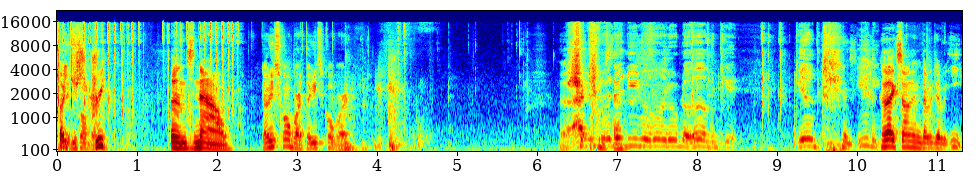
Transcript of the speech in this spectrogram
But your scoreboard. streak ends now. 30 scoreboard. 30 scoreboard. It's like something in WWE.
